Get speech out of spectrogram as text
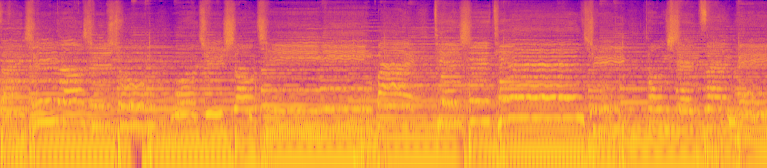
在至道之处，我举手敬拜天师天君，同神赞美。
